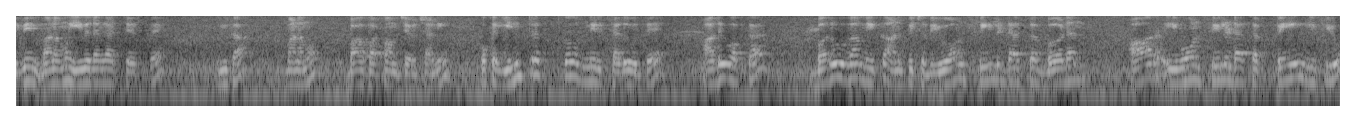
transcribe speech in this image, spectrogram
ఇది మనము ఈ విధంగా చేస్తే ఇంకా మనము బాగా పర్ఫామ్ చేయవచ్చు అని. ఒక ఇంట్రెస్ట్తో మీరు చదివితే అది ఒక బరువుగా మీకు అనిపించదు. You won't feel it as a burden or you won't feel it as a pain if you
